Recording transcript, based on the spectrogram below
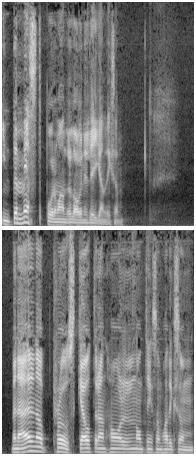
inte mest på de andra lagen i ligan liksom. Men är det några pro-scouter han har eller någonting som har liksom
